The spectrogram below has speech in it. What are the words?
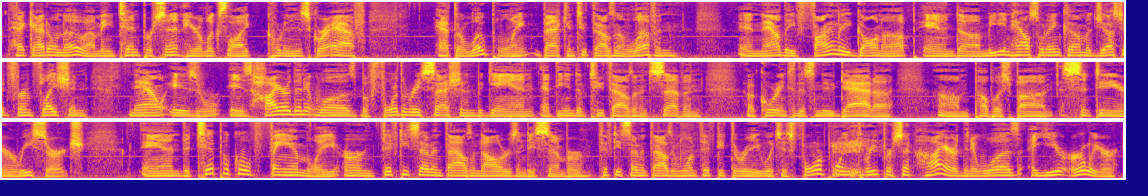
heck, I don't know. I mean, 10% here looks like, according to this graph, at their low point back in 2011. And now they've finally gone up, and uh, median household income adjusted for inflation now is is higher than it was before the recession began at the end of 2007, according to this new data um, published by Centennial Research. And the typical family earned fifty-seven thousand dollars in December, fifty-seven thousand one fifty-three, which is four point three percent higher than it was a year earlier.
